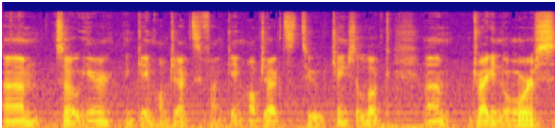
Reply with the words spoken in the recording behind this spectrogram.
um, so here in game object, find game object to change the look, um, drag in the horse,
